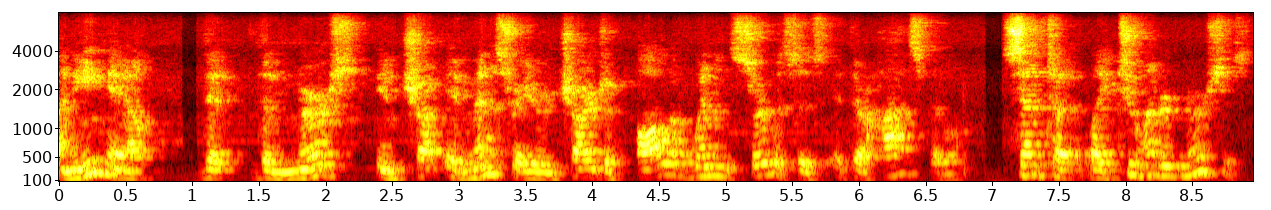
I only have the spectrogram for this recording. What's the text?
an email that the nurse in char- administrator in charge of all of women's services at their hospital sent to like 200 nurses.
